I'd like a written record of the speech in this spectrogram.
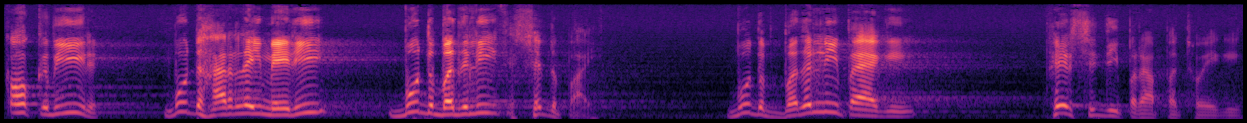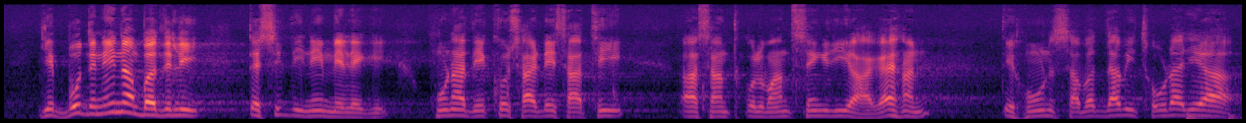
ਕਹੋ ਕਬੀਰ, ਬੁੱਧ ਹਰ ਲਈ ਮੇਰੀ, ਬੁੱਧ ਬਦਲੀ ਤੇ ਸਿੱਧ ਪਾਈ। ਬੁੱਧ ਬਦਲਣੀ ਪੈਗੀ, ਫਿਰ ਸਿੱਧੀ ਪ੍ਰਾਪਤ ਹੋਏਗੀ। ਜੇ ਬੁੱਧ ਨਹੀਂ ਨਾ ਬਦਲੀ, ਤੇ ਸਿੱਧੀ ਨਹੀਂ ਮਿਲੇਗੀ। ਹੁਣ ਆ ਦੇਖੋ ਸਾਡੇ ਸਾਥੀ ਆ ਸੰਤ ਕੁਲਵੰਤ ਸਿੰਘ ਜੀ ਆ ਗਏ ਹਨ, ਤੇ ਹੁਣ ਸ਼ਬਦ ਦਾ ਵੀ ਥੋੜਾ ਜਿਹਾ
